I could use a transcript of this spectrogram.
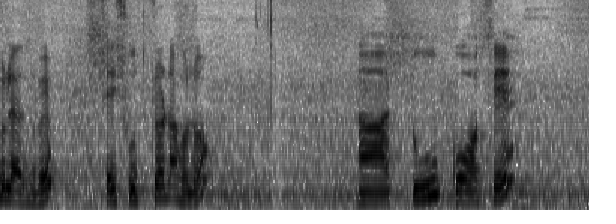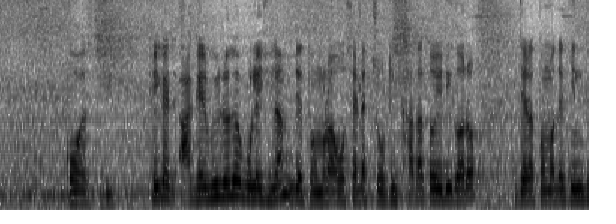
চলে আসবে। সেই সূত্রটা হলো টু কস এ কস বি ঠিক আছে? আগের ভিডিওতেও বলেছিলাম যে তোমরা অবশ্যই একটা চটি খাতা তৈরি করো, যেটা তোমাদের কিন্তু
